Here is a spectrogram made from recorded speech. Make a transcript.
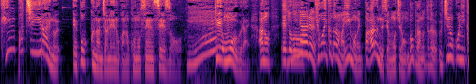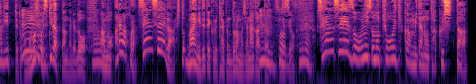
金八以来のエポックなんじゃねえのかな、この先生像。えー？って思うぐらい。あの、えっ、と気になる、教育ドラマいいものいっぱいあるんですよ、もちろん。僕、あの、例えば、うちの子に限ってとか、ものすごい好きだったんだけど、あの、あれはほら、先生が人、前に出てくるタイプのドラマじゃなかったんですよ。うんそうですね先生像にその教育観みたいなのを託した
